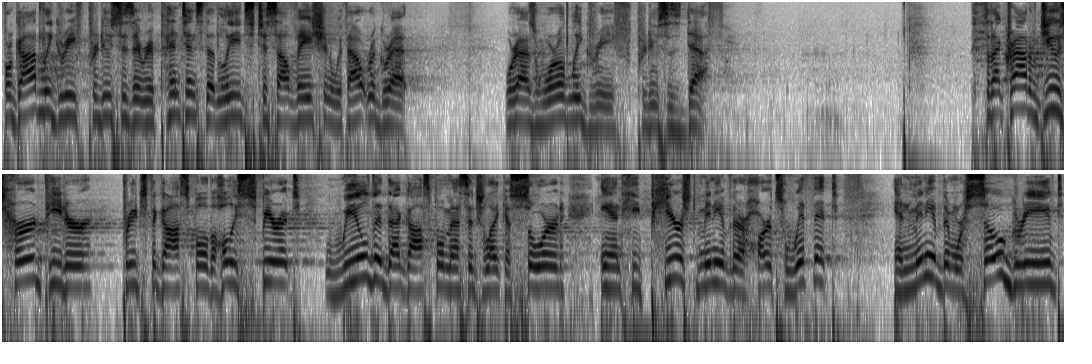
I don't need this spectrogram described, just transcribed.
For godly grief produces a repentance that leads to salvation without regret, whereas worldly grief produces death. So that crowd of Jews heard Peter preached the gospel. The Holy Spirit wielded that gospel message like a sword, and he pierced many of their hearts with it. And many of them were so grieved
